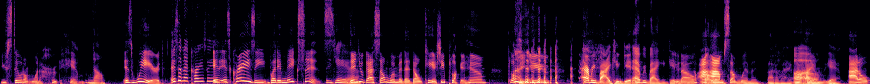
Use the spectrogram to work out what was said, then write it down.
you still don't want to hurt him. No. It's weird. Isn't that crazy? It is crazy, but it makes sense. Yeah. Then you got some women that don't care. She plucking him, plucking you. Everybody can get it. Everybody can get you it. You know, I'm I, I'm some women, by the way. I, I Uh-uh. am. Yeah, I don't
